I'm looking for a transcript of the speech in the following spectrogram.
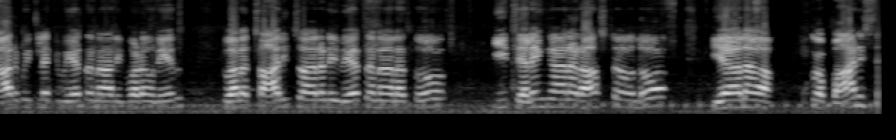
కార్మికులకు వేతనాలు ఇవ్వడం లేదు. ఇవాళ చాలిచాలని వేతనాలతో ఈ తెలంగాణ రాష్ట్రంలో ఇవాళ ఒక బానిస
